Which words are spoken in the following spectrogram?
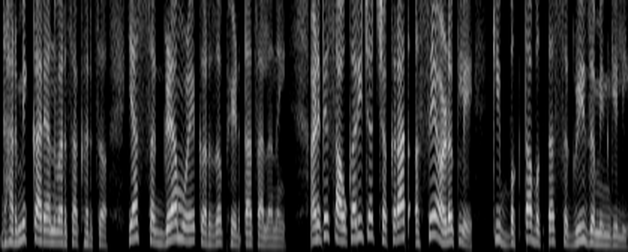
धार्मिक कार्यांवरचा खर्च या सगळ्यामुळे कर्ज फेडताच आलं नाही. आणि ते सावकारीच्या चक्रात असे अडकले की बघता बघता सगळी जमीन गेली.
